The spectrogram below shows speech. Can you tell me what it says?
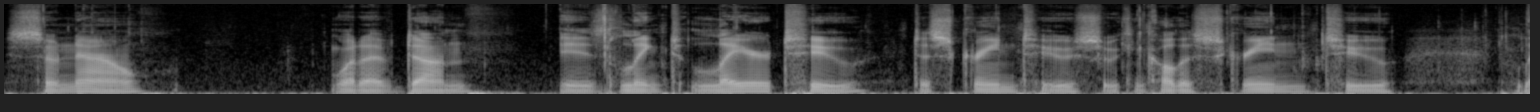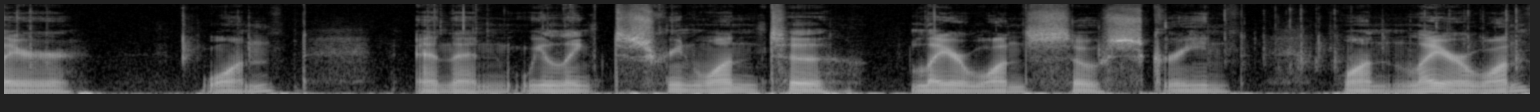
So now what I've done is linked layer 2 to screen 2 so we can call this screen 2 layer 1 and then we linked screen 1 to layer 1 so screen 1 layer 1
